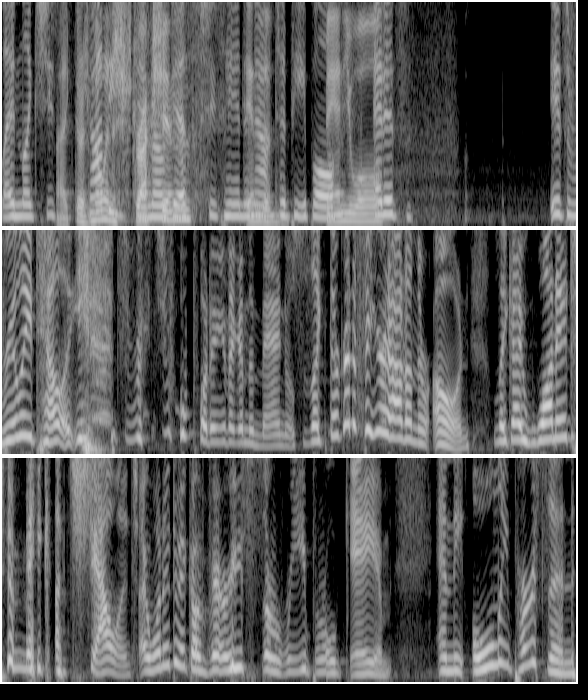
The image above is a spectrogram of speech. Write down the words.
And like, she's Like, there's got no these demo discs she's handing out to people. manual. And it's it's really tell yeah, it's ritual put anything in the manual. She's like, they're gonna figure it out on their own. Like I wanted to make a challenge. I wanted to make a very cerebral game. And the only person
